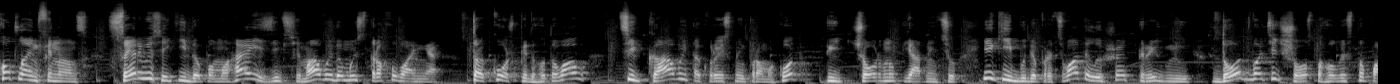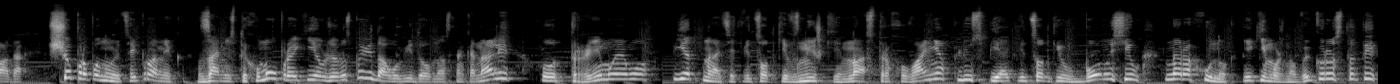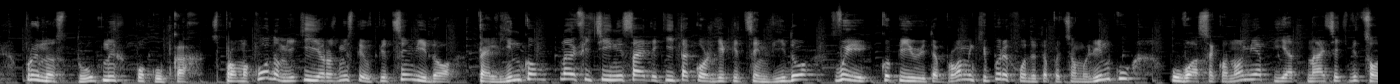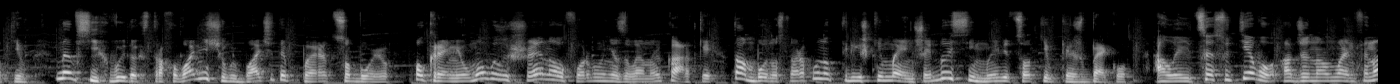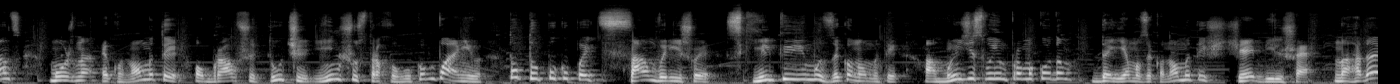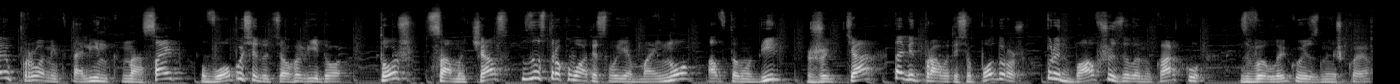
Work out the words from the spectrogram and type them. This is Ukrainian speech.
Hotline Finance – сервіс, який допомагає зі всіма видами страхування. Також підготував цікавий та корисний промокод під Чорну п'ятницю, який буде працювати лише 3 дні до 26 листопада. Що пропонує цей промік? Замість тих умов, про які я вже розповідав у відео в нас на каналі, отримуємо 15% знижки на страхування плюс 5% бонусів на рахунок, які можна використати при наступних покупках. З промокодом, який я розмістив під цим відео, та лінком на офіційний сайт, який також є під цим відео, ви копіюєте промік і переходите по цьому лінку. У вас економія 15% на всіх видах страхування, що ви бачите перед собою. Окремі умови лише на оформлення зеленої картки. Там бонус на рахунок трішки менший до 7% кешбеку. Але і це суттєво, адже на онлайн фінанс можна економити, обравши ту чи іншу страхову компанію. Тобто покупець сам вирішує, скільки йому зекономити. А ми зі своїм промокодом даємо зекономити ще більше. Нагадаю, промік та лінк на сайт в описі до цього відео. Тож саме час застрахувати своє майно, автомобіль, життя та відправитись у подорож, придбавши зелену картку з великою знижкою.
